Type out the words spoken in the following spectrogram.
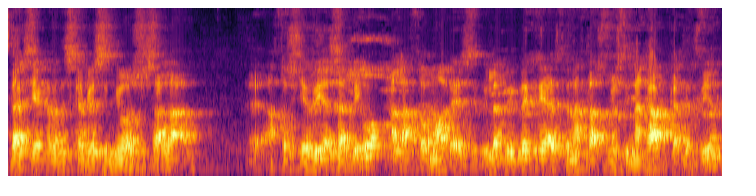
Εντάξει, είχα κρατήσει κάποιες σημειώσεις, αλλά ε, αυτοσχεδίασα λίγο, αλλά αυτό μου αρέσει. Δηλαδή δεν χρειάζεται να φτάσουμε στην αγάπη κατευθείαν.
